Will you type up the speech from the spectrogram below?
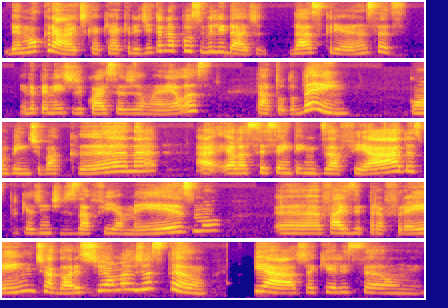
democrática que acredita na possibilidade das crianças, independente de quais sejam elas, tá tudo bem. Com um ambiente bacana, elas se sentem desafiadas, porque a gente desafia mesmo faz ir para frente. Agora, se é uma gestão que acha que eles são,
